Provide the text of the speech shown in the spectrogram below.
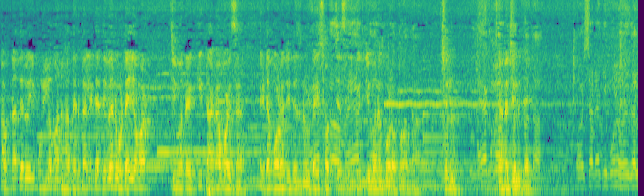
আপনাদের ওই মূল্যবান হাতের তালিটা দিবেন ওটাই আমার জীবনের কি টাকা পয়সা এটা বড় জিনিস না ওটাই সবচেয়ে শিল্পীর জীবনে বড় পাওনা চলুন গানে চলে যাই। পয়সাটা কি বড় হয়ে গেল?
